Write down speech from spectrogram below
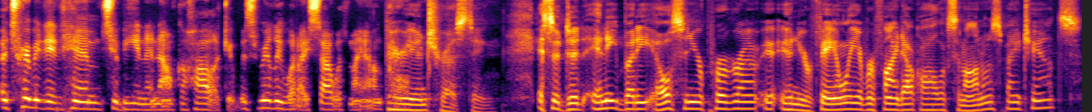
attributed him to being an alcoholic. It was really what I saw with my uncle. Very interesting. So did anybody else in your program in your family ever find Alcoholics Anonymous by chance?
